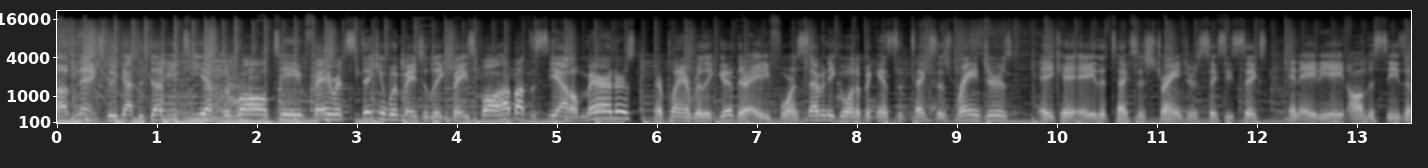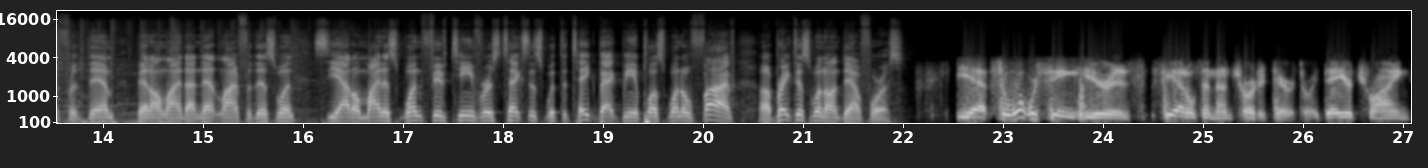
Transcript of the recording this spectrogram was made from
Up next, we've got the WTF, the wrong team favorites, sticking with Major League Baseball. How about the Seattle Mariners? They're playing really good. They're 84 and 70, going up against the Texas Rangers, aka the Texas Strangers. 66 and 88 on the season for them. BetOnline.net line for this one: Seattle minus 115 versus Texas, with the takeback being plus 105. Uh, break this one on down for us. Yeah. So what we're seeing here is Seattle's in uncharted territory. They are trying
